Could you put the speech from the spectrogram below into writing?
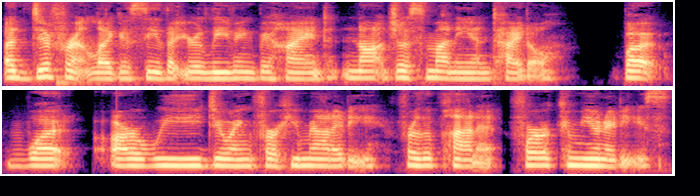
a different legacy that you're leaving behind, not just money and title, but what are we doing for humanity, for the planet, for our communities,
